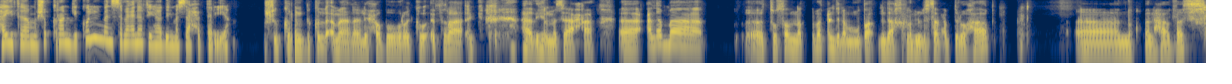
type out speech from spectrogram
هيثم وشكرا لكل من سمعنا في هذه المساحة الثرية. شكرا بكل أمانة لحضورك وإثرائك هذه المساحة. آه على ما آه توصلنا طلبات عندنا مداخلة من الأستاذ عبد الوهاب. آه نقبلها بس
